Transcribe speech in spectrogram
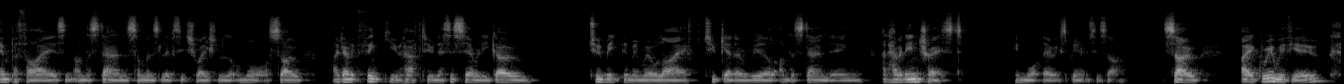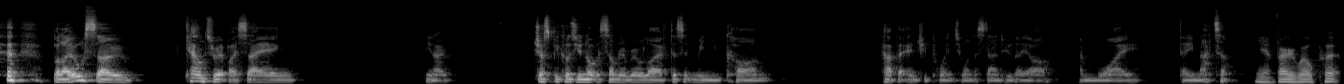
empathize and understand someone's lived situation a little more. So I don't think you have to necessarily go to meet them in real life to get a real understanding and have an interest in what their experiences are. So I agree with you, but I also counter it by saying, you know, just because you're not with someone in real life doesn't mean you can't have that entry point to understand who they are and why they matter. Yeah, very well put.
